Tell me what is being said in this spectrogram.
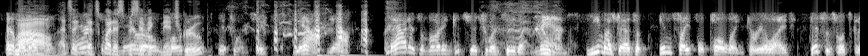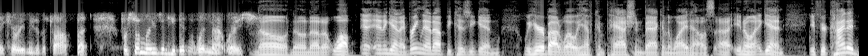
Wow, that's a that's quite a specific niche group. Constituency. yeah, yeah. that is a voting constituency that, man, he must have some insightful polling to realize this is what's going to carry me to the top. But for some reason, he didn't win that race. No, no, not at, well. And again, I bring that up because again, we hear about well, we have compassion back in the White House. Uh, you know, again, if you're kind of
